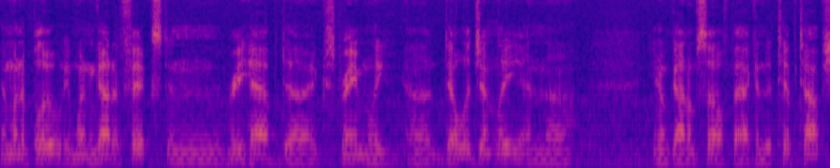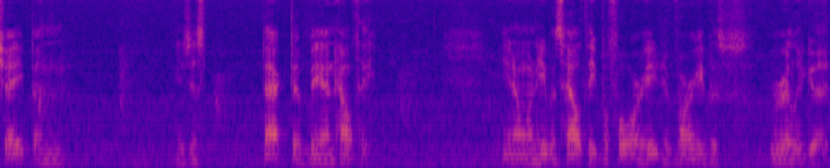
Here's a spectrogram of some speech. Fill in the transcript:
And when it blew, he went and got it fixed and rehabbed uh, extremely uh, diligently, and uh, you know got himself back into tip-top shape, and he's just back to being healthy. You know, when he was healthy before, he Vargy was really good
